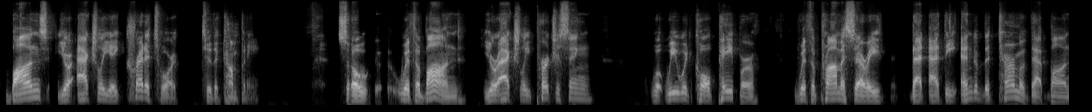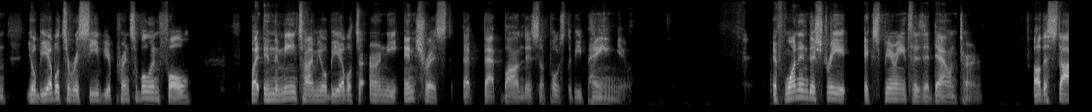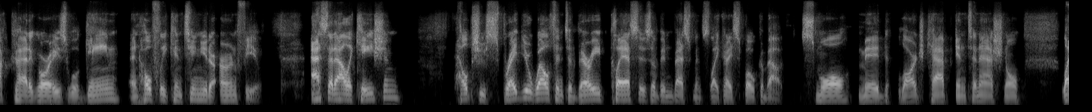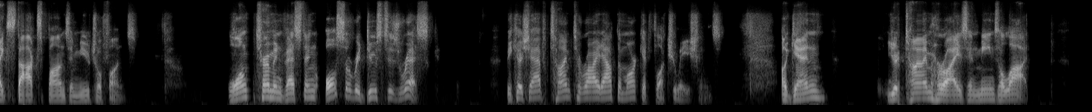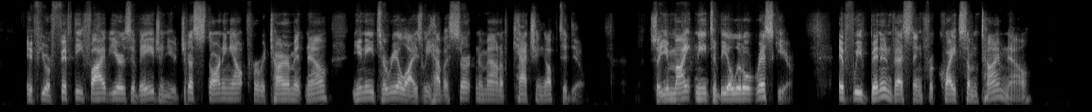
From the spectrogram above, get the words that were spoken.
Bonds, you're actually a creditor to the company. So with a bond, you're actually purchasing what we would call paper with a promissory that at the end of the term of that bond, you'll be able to receive your principal in full. But in the meantime, you'll be able to earn the interest that that bond is supposed to be paying you. If one industry experiences a downturn, other stock categories will gain and hopefully continue to earn for you. Asset allocation helps you spread your wealth into varied classes of investments like I spoke about small, mid, large cap, international, like stocks, bonds, and mutual funds. Long-term investing also reduces risk because you have time to ride out the market fluctuations. Again, your time horizon means a lot. If you're 55 years of age and you're just starting out for retirement now, you need to realize we have a certain amount of catching up to do. So you might need to be a little riskier if we've been investing for quite some time now,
